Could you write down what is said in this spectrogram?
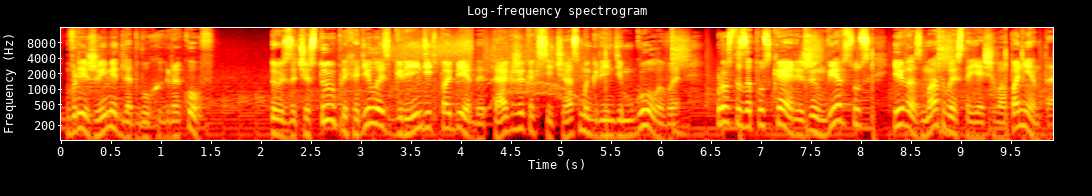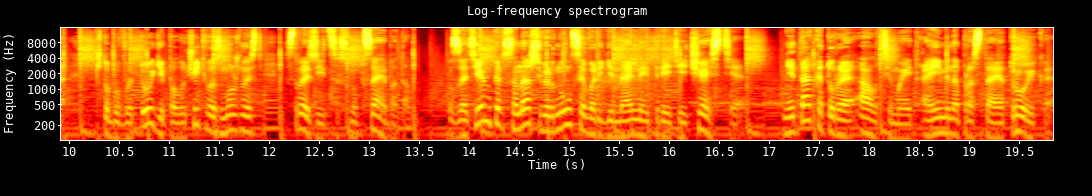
в режиме для двух игроков – то есть зачастую приходилось гриндить победы, так же как сейчас мы гриндим головы, просто запуская режим Versus и разматывая стоящего оппонента, чтобы в итоге получить возможность сразиться с Нупсайботом. Затем персонаж вернулся в оригинальной третьей части. Не та, которая Ultimate, а именно простая тройка.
